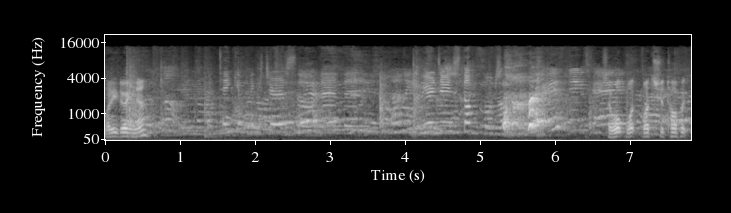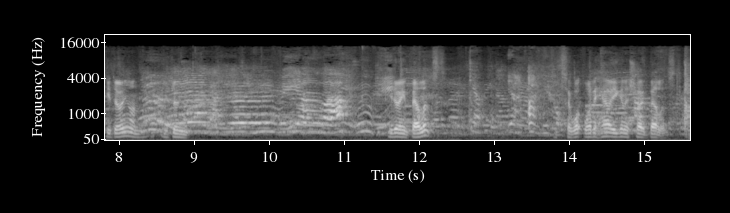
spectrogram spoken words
What are you doing now? Taking pictures and then we're doing stop motion. So what, what what's your topic you're doing on? You're doing you're doing balanced. Yeah, yeah, oh, yeah. So what, what how are you going to show balanced? So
